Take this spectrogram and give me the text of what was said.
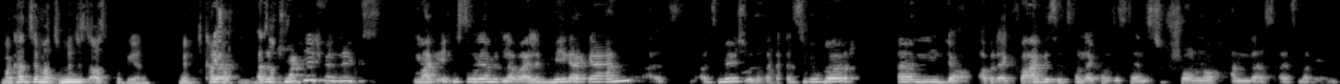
Man kann es ja mal zumindest ausprobieren. Mit Kartoffeln. Ja, also geschmacklich finde ich mag ich Soja mittlerweile mega gern als, als Milch oder als Joghurt. Ähm, ja, aber der Quark ist jetzt von der Konsistenz schon noch anders, als man den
